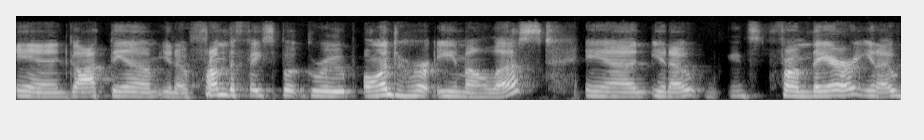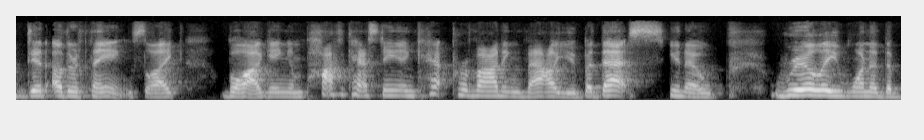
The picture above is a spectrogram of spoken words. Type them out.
and got them, you know, from the Facebook group onto her email list. And, you know, from there, you know, did other things like blogging and podcasting and kept providing value. But that's, you know, really one of the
